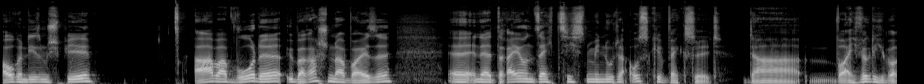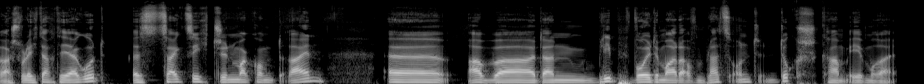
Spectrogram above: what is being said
auch in diesem Spiel, aber wurde überraschenderweise äh, in der 63. Minute ausgewechselt. Da war ich wirklich überrascht, weil ich dachte, ja gut, es zeigt sich, Jinma kommt rein, äh, aber dann blieb Voldemar auf dem Platz und Duxch kam eben rein.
